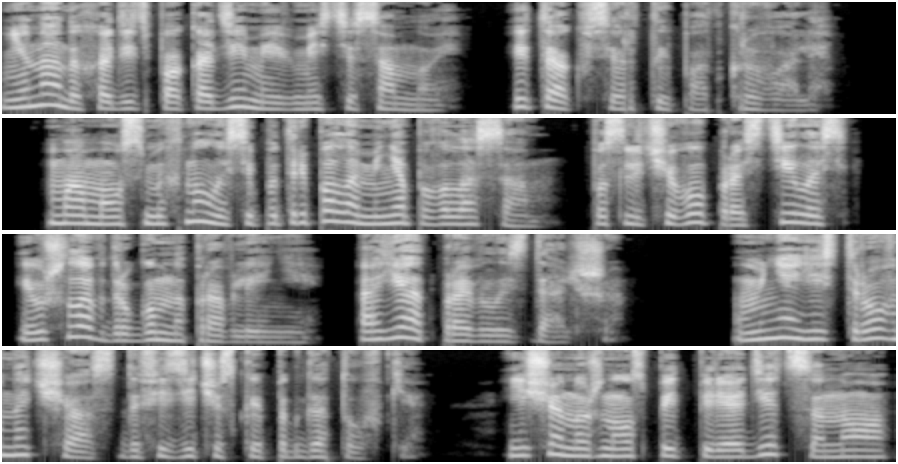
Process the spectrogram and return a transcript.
не надо ходить по академии вместе со мной. И так все рты пооткрывали». Мама усмехнулась и потрепала меня по волосам, после чего простилась и ушла в другом направлении, а я отправилась дальше. У меня есть ровно час до физической подготовки. Еще нужно успеть переодеться, но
